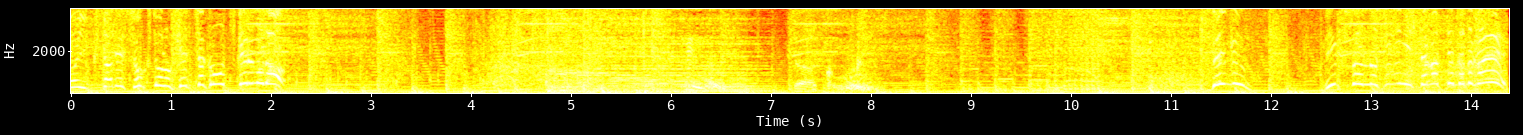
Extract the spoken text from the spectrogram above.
の戦で蜀との決着をつけるのだ雑魚全軍陸遜の指示に従って戦え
